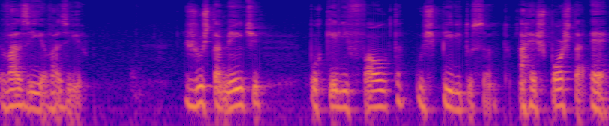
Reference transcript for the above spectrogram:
vazia, vazio. Justamente porque lhe falta o Espírito Santo. A resposta é:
